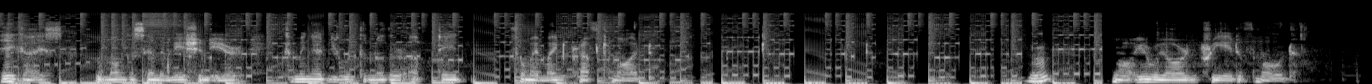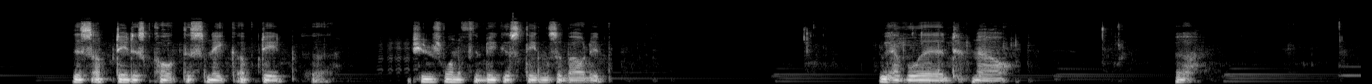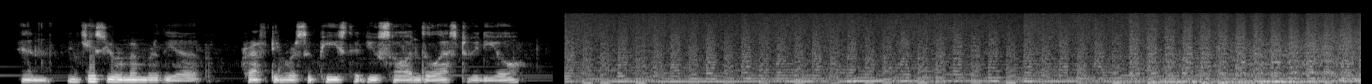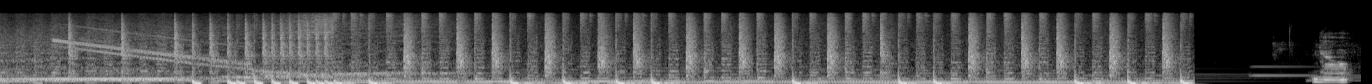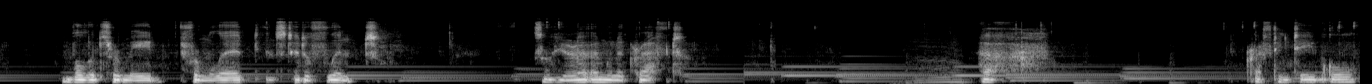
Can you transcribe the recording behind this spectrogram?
Hey guys, Humongous Animation here, coming at you with another update for my Minecraft mod. Hmm? Now here we are in creative mode. This update is called the Snake Update. Uh, here's one of the biggest things about it. We have lead now. Uh, and in case you remember the uh, crafting recipes that you saw in the last video, now bullets are made from lead instead of flint. So here I- I'm gonna craft. Ah. crafting table.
